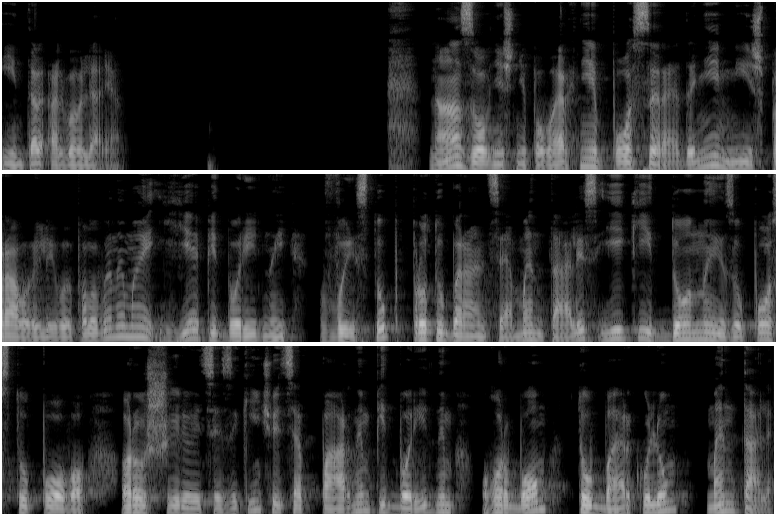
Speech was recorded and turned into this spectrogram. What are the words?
інтеральвеолярія. На зовнішній поверхні посередині між правою і лівою половинами є підборідний виступ протуберанція менталіс, який донизу поступово розширюється і закінчується парним підборідним горбом туберкулюм менталі.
